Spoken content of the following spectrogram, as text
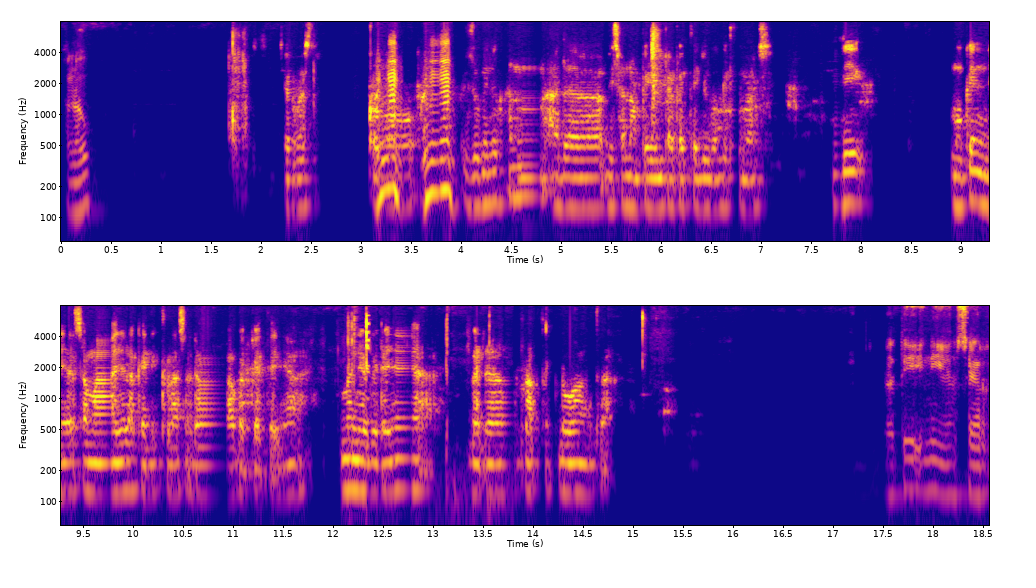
Halo? Siapa mas? Kalau Zoom itu kan ada bisa nampilin PPT juga gitu mas. Jadi mungkin ya sama aja lah kayak di kelas ada PPT-nya. Cuman ya bedanya nggak ada praktek doang. Tuh. Berarti ini ya share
